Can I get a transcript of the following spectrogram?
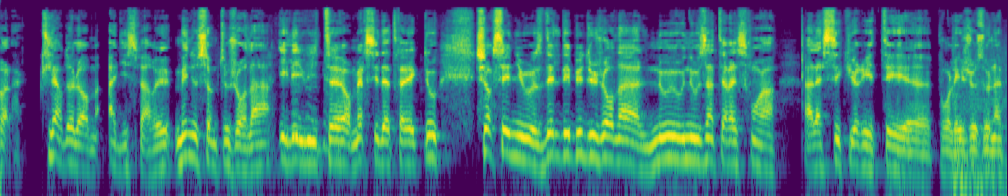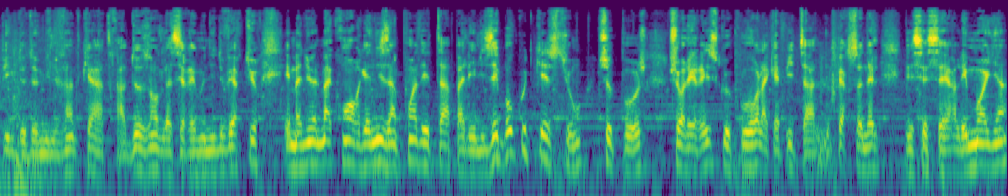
Voilà, Claire Delorme a disparu, mais nous sommes toujours là. Il est 8 heures. Merci d'être avec nous sur CNews. Dès le début du journal, nous nous intéresserons à, la sécurité euh, pour les Jeux Olympiques de 2024. À deux ans de la cérémonie d'ouverture, Emmanuel Macron organise un point d'étape à l'Elysée. Beaucoup de questions se posent sur les risques pour la capitale, le personnel nécessaire, les moyens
